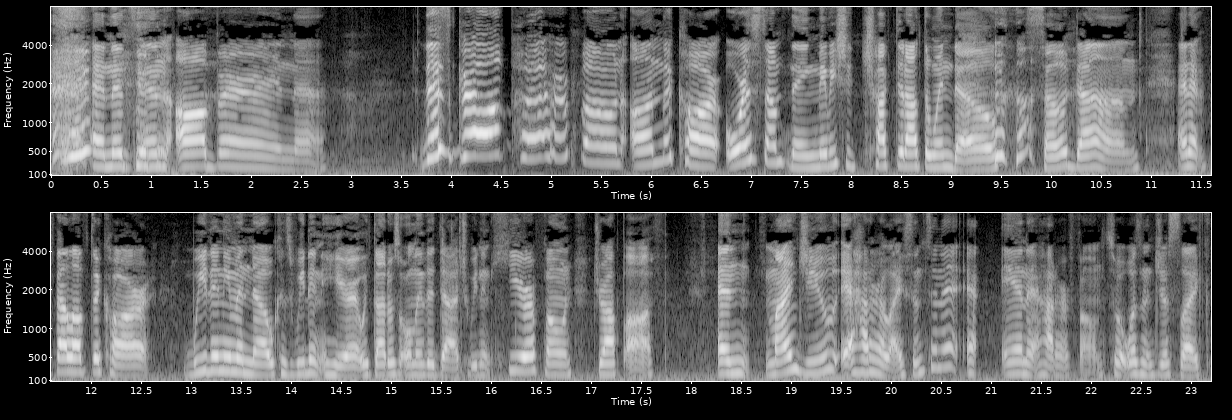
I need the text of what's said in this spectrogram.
And it's in Auburn. This girl put her phone on the car or something. Maybe she chucked it out the window. so dumb. And it fell off the car. We didn't even know because we didn't hear it. We thought it was only the Dutch. We didn't hear a phone drop off. And mind you, it had her license in it and it had her phone. So it wasn't just like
